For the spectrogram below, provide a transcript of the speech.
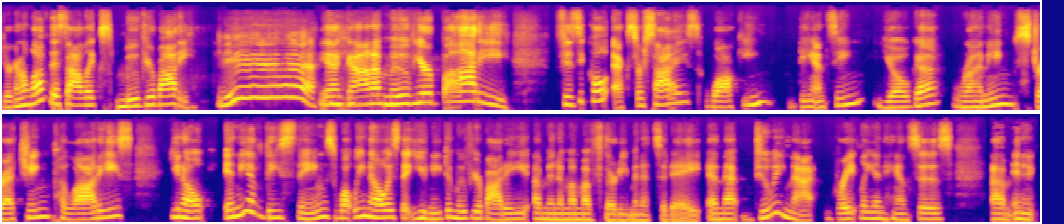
you're going to love this, Alex. Move your body. Yeah. Yeah, gotta move your body. Physical exercise, walking, dancing, yoga, running, stretching, Pilates, you know, any of these things, what we know is that you need to move your body a minimum of 30 minutes a day, and that doing that greatly enhances um, and it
